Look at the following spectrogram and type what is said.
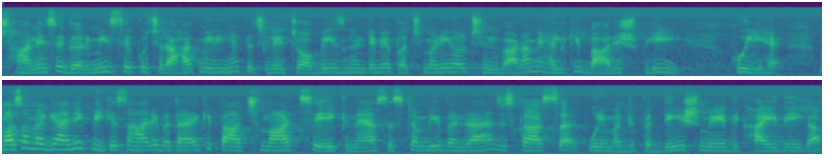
छाने से गर्मी से कुछ राहत मिली है। पिछले 24 घंटे में पचमढ़ी और छिंदवाड़ा में हल्की बारिश भी हुई है। मौसम वैज्ञानिक पी के सहा ने बताया कि 5 मार्च से एक नया सिस्टम भी बन रहा है, जिसका असर पूरे मध्य प्रदेश में दिखाई देगा।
